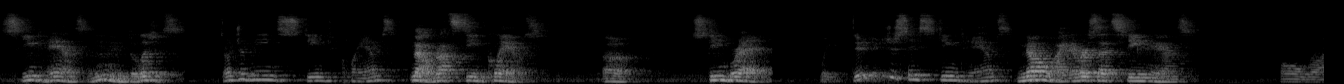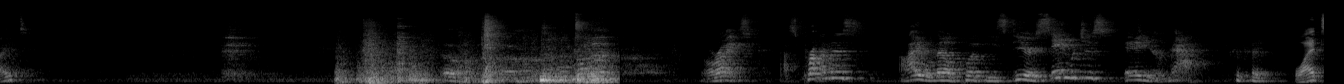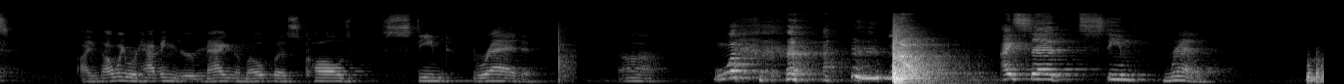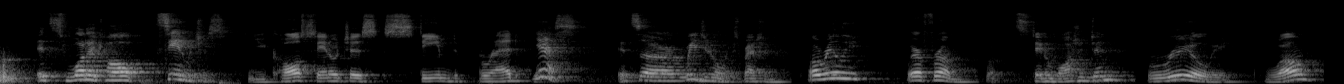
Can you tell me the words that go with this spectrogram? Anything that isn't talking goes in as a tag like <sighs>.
Steamed hams. Mmm, delicious. Don't you mean steamed clams? No, not steamed clams. Uh, steamed bread. Wait, did you just say steamed hams? No, I never said steamed hams. All right. <sighs> All right, as promised, I will now put these deer sandwiches in your mouth. <laughs> What? I thought we were having your magnum opus called steamed bread. Uh, what? <laughs> said steamed bread. It's what I call sandwiches. You call sandwiches steamed bread? Yes, it's a regional expression. Oh, really? Where from? State of Washington? Really? Well,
